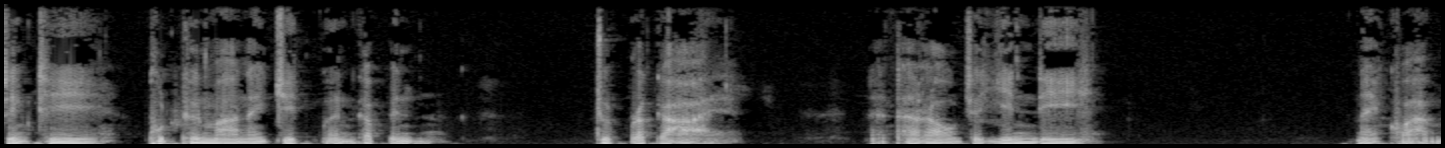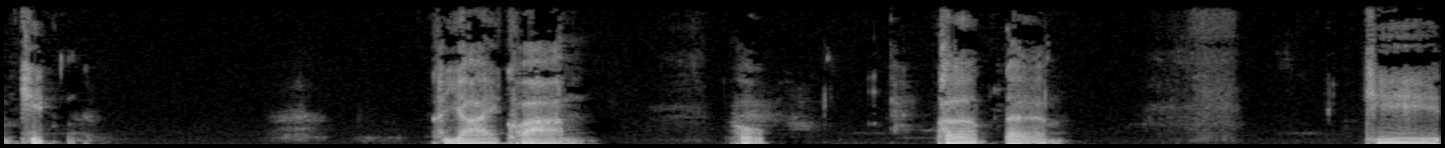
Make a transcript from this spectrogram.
สิ่งที่พุทขึ้นมาในจิตเหมือนกับเป็นจุดประกาย ถ้าเราจะยินดี ในความคิด ขยายความพบเพิ่มเติม คิด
